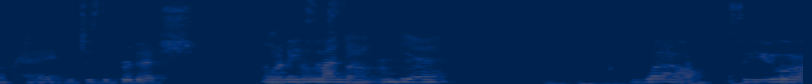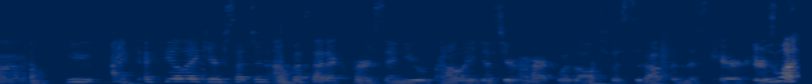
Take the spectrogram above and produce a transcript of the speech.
Okay, which is the British like money system. money Mhm. yeah Wow. So you, uh, you, I, I feel like you're such an empathetic person. You were probably just your heart was all twisted up in this character's life.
